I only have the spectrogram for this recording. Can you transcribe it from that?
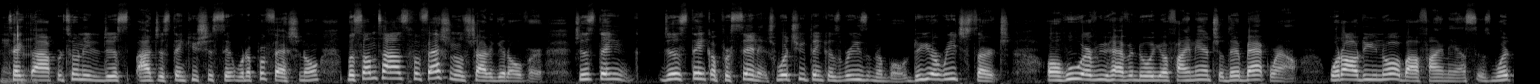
Okay. Take the opportunity to just. I just think you should sit with a professional. But sometimes professionals try to get over. Just think. Just think a percentage. What you think is reasonable. Do your research on whoever you have in doing your financial, their background what all do you know about finances? What,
